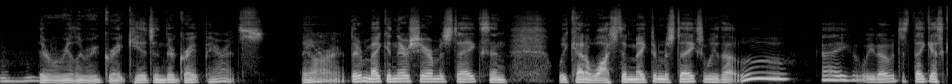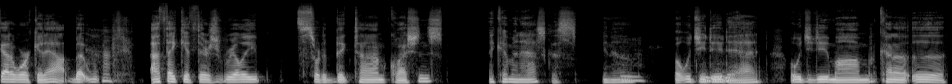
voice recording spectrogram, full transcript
Mhm. they're really, really great kids, and they're great parents. They They are. They're making their share of mistakes, and we kind of watched them make their mistakes, and we thought, ooh, okay, you know, just they just got to work it out. But I think if there's really sort of big time questions, they come and ask us. You know, Mm. what would you do, Mhm. Dad? What would you do, Mom? Kind of, ugh.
